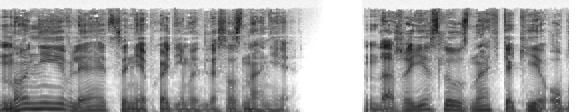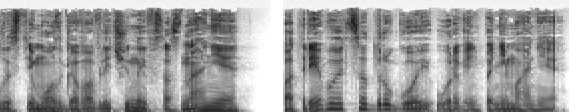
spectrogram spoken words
но не является необходимой для сознания. Даже если узнать, какие области мозга вовлечены в сознание, потребуется другой уровень понимания.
